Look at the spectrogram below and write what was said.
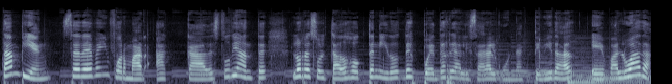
También se debe informar a cada estudiante los resultados obtenidos después de realizar alguna actividad evaluada.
